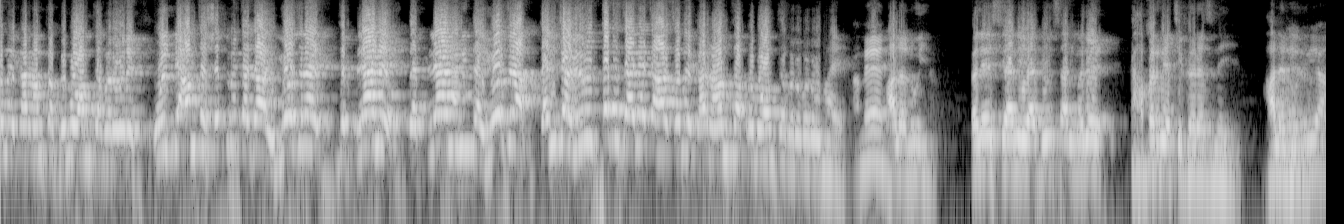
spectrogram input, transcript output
समय कारण आमचा प्रभू आमच्या बरोबर आहे. उलटे आमच्या शत्रूच्या ज्या योजना आहेत जे प्लॅन आहे त्या प्लॅन आणि त्या योजना त्यांच्या विरुद्धच जाण्याचा हा समय कारण आमचा प्रभू आमच्या बरोबर उभा आहे. हालेलुया. कलेसियाने या दिवसांमध्ये घाबरण्याची गरज नाही. हालेलुया.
